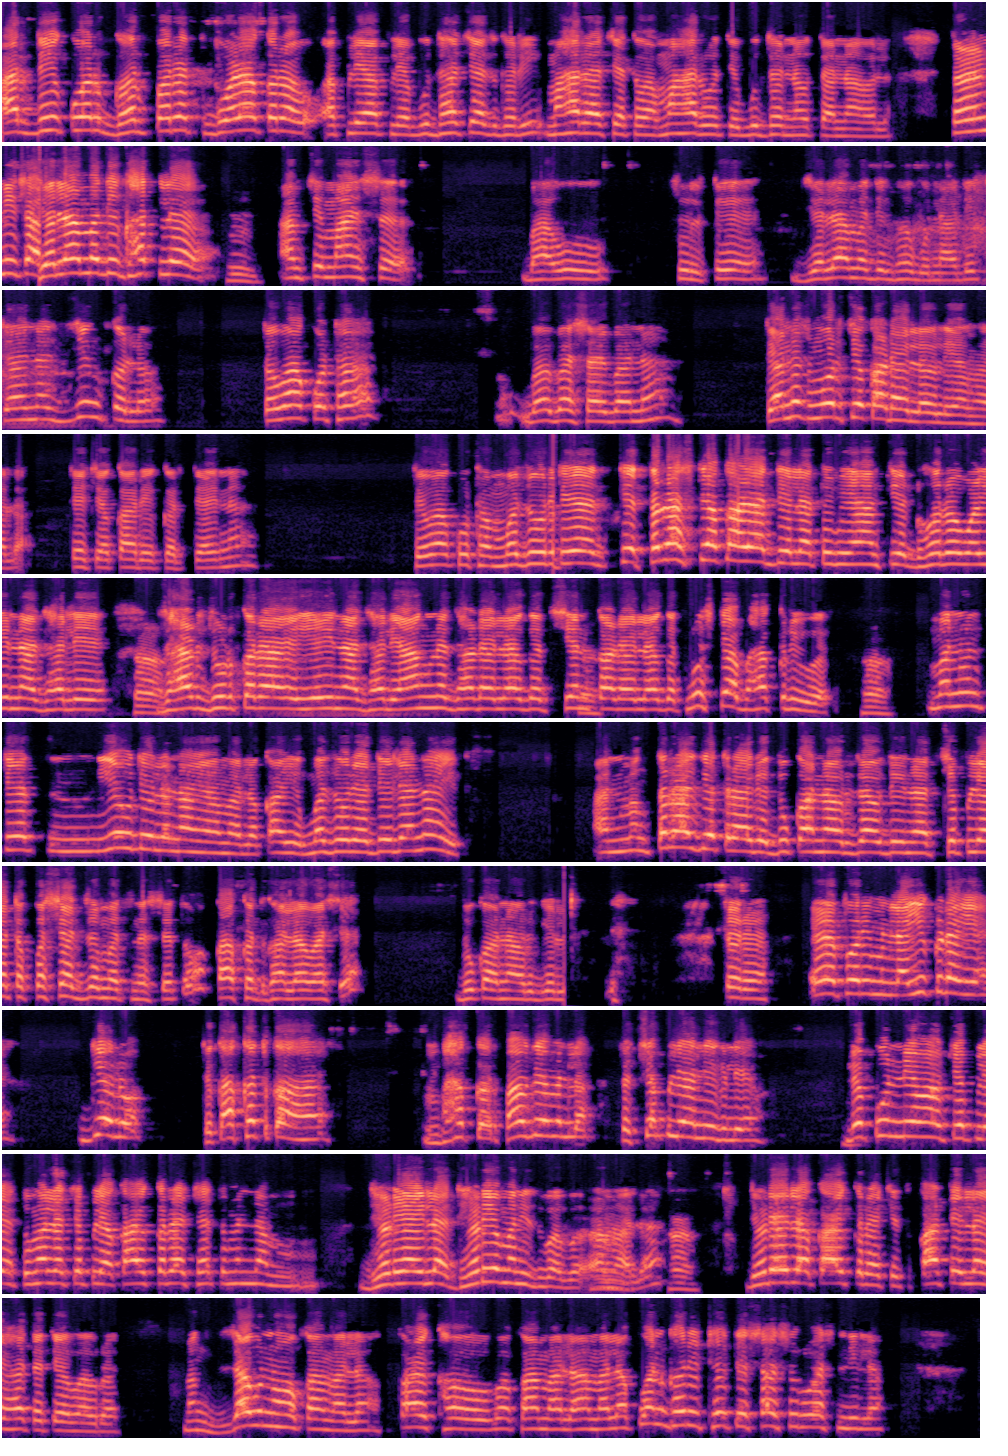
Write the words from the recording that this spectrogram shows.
अर्धे कोर घर परत गोळा कराव आपल्या आपल्या बुधाच्याच घरी. महाराच्या तेव्हा महार होते बुद्ध नव्हता नावाला. तळणीचा जलामध्ये घातलं. आमचे माणसं भाऊ चुलते जलामध्ये भगून आले. त्यानं जिंकलं. तेव्हा कुठं? बाबासाहेबानं. त्यानंच मोर्चे काढायला लावले आम्हाला त्याच्या कार्यकर्त्यानं. तेव्हा कुठं मजूर ते ते त्रास त्या काळात दिला तुम्ही. आमचे ढोरं वळीना झाले हा. झाड झुड करा येईना झाले अंगण झाडायला लागत शेण हा. काढायला लागत नुसत्या भाकरीवर. हा. म्हणून ते अं, येऊ दिलं नाही आम्हाला. काही मजुऱ्या दिल्या नाहीत. आणि मग त्रास देत राहिले. दुकानावर जाऊ देणार चपल्या तर कशाच जमत नसते तो काकत घालावा असे. दुकानावर गेलो. तर ए पोरी म्हणला इकडं ये. गेलो. ते काकत का आहे भाकर पाव दे म्हणलं तर चपल्या निघल्या. लपून नेवा चपल्या. तुम्हाला चपल्या काय करायच्या तर म्हणला? धेड्यायला धेडे म्हणित बाबा आम्हाला. हा. झड्याला काय करायचे काटे लय हात त्या वावरात. मग जाऊ नको कामाला. काय खाऊ बा कामाला? आम्हाला कोण घरी ठेवते सासूर वासनीला?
